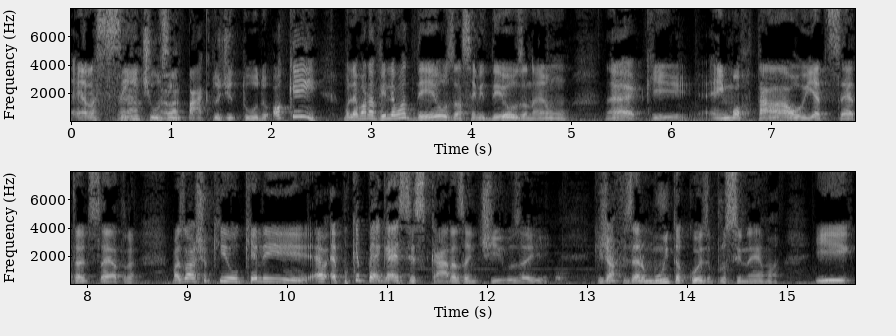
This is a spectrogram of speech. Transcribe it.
Ela sente os ela- impactos de tudo. Ok, Mulher Maravilha é uma deusa, uma semideusa, né? Um, né? Que é imortal e etc, etc. Mas eu acho que o que ele. É, é porque pegar esses caras antigos aí, que já fizeram muita coisa pro cinema, e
